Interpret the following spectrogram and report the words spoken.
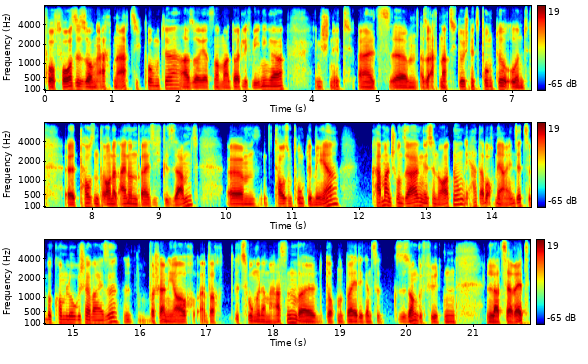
vor Vorsaison 88 Punkte, also jetzt nochmal deutlich weniger im Schnitt als, ähm, also 88 Durchschnittspunkte und äh, 1331 gesamt, ähm, 1000 Punkte mehr. Kann man schon sagen, ist in Ordnung. Er hat aber auch mehr Einsätze bekommen, logischerweise. Wahrscheinlich auch einfach gezwungenermaßen, weil Dortmund ja die ganze Saison gefühlt ein Lazarett.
